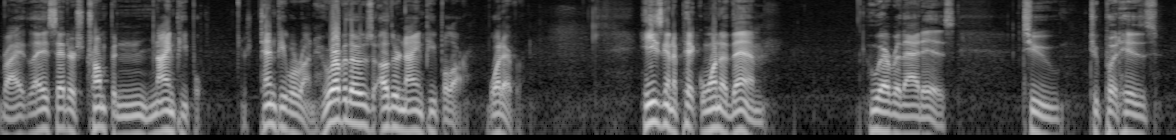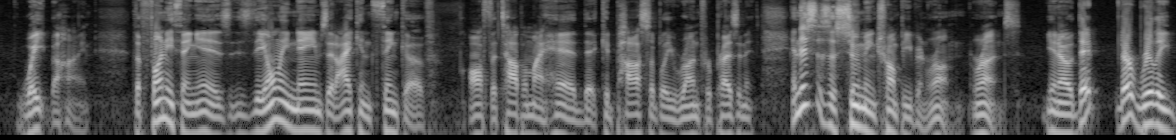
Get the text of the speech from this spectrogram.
right? They say there's Trump and nine people. There's 10 people running. Whoever those other nine people are, whatever. He's going to pick one of them, whoever that is, to to put his weight behind. The funny thing is, is the only names that I can think of off the top of my head that could possibly run for president. And this is assuming Trump even run runs. You know, they they're really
